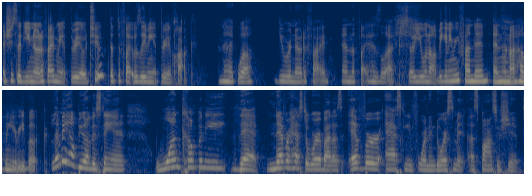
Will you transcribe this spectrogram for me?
And she said, "You notified me at 3:02 that the flight was leaving at three o'clock." And they're like, "Well, you were notified, and the flight has left, so you will not be getting refunded, and we're not helping you rebook." Let me help you understand. One company that never has to worry about us ever asking for an endorsement, a sponsorship.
